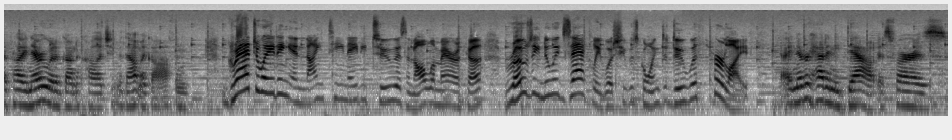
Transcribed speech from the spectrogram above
I probably never would have gone to college without my golf. And Graduating in 1982 as an All-America, Rosie knew exactly what she was going to do with her life. I never had any doubt as far as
